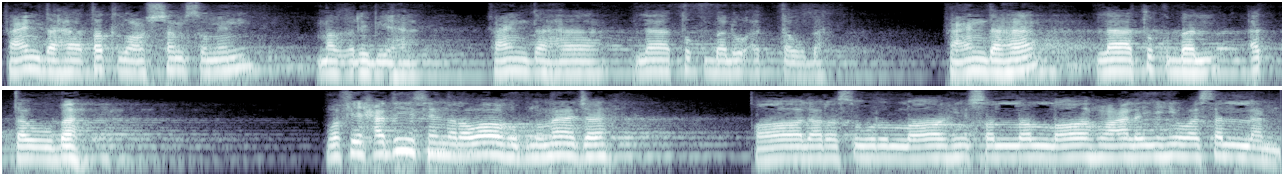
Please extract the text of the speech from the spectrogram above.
فعندها تطلع الشمس من مغربها فعندها لا تقبل التوبة. فعندها لا تقبل التوبة. وفي حديث رواه ابن ماجه قال رسول الله صلى الله عليه وسلم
